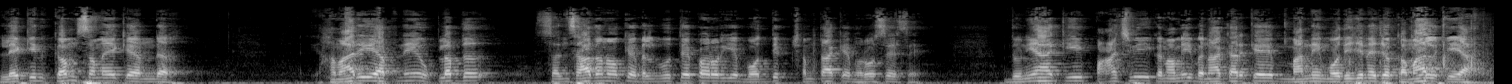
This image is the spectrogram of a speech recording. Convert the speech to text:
लेकिन कम समय के अंदर हमारी अपने उपलब्ध संसाधनों के बलबूते पर और ये बौद्धिक क्षमता के भरोसे से दुनिया की पांचवी इकोनॉमी बनाकर के माननीय मोदी जी ने जो कमाल किया है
